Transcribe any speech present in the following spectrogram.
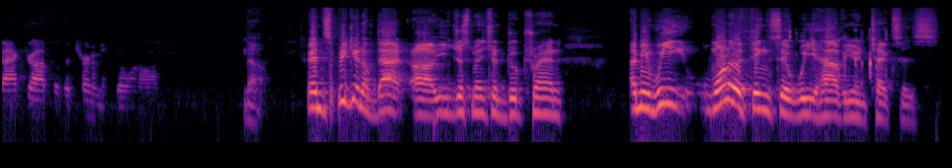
backdrop of a tournament going on. No. And speaking of that, uh, you just mentioned Duke Tran. I mean, we one of the things that we have here in Texas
